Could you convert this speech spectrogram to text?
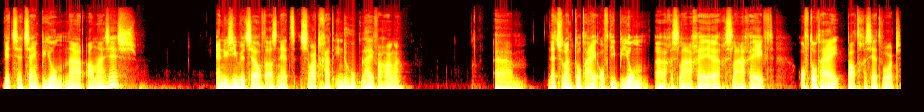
Wit zet zijn pion naar Anna 6. En nu zien we hetzelfde als net. Zwart gaat in de hoek blijven hangen. Um, net zolang tot hij of die pion uh, geslagen, uh, geslagen heeft, of tot hij pad gezet wordt,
